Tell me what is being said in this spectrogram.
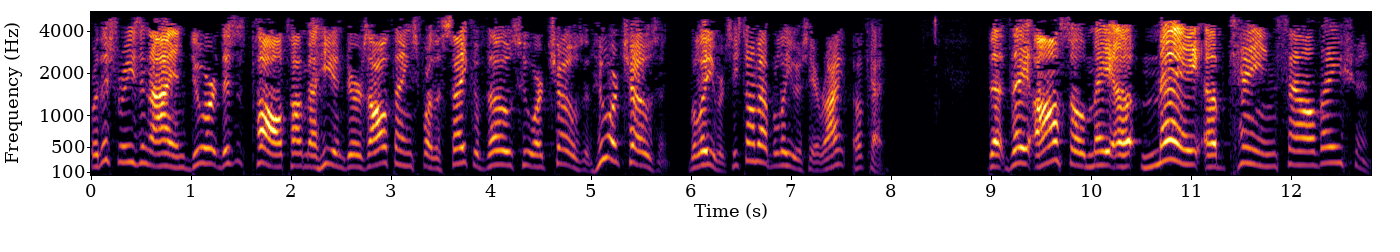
for this reason I endure. This is Paul talking about he endures all things for the sake of those who are chosen. Who are chosen? Believers. He's talking about believers here, right? Okay. That they also may uh, may obtain salvation.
